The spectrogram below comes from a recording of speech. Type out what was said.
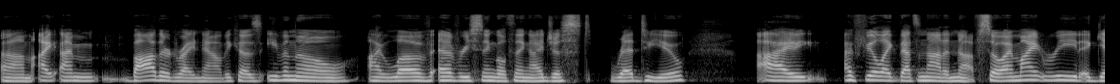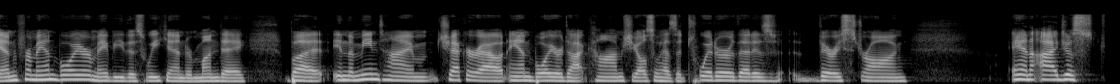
Um, I, I'm bothered right now because even though I love every single thing I just read to you, I I feel like that's not enough. So I might read again from Anne Boyer, maybe this weekend or Monday. But in the meantime, check her out, anneboyer.com. She also has a Twitter that is very strong. And I just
